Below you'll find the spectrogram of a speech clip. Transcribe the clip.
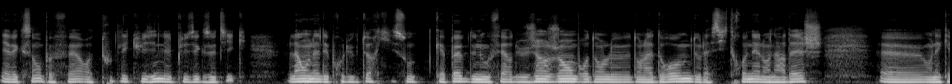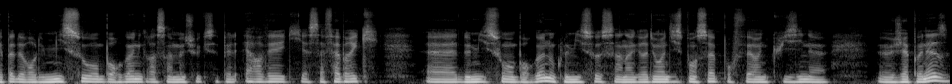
Et avec ça, on peut faire toutes les cuisines les plus exotiques. Là, on a des producteurs qui sont capables de nous faire du gingembre dans, le, dans la Drôme, de la citronnelle en Ardèche. Euh, on est capable d'avoir du miso en Bourgogne grâce à un monsieur qui s'appelle Hervé qui a sa fabrique euh, de miso en Bourgogne. Donc le miso, c'est un ingrédient indispensable pour faire une cuisine euh, japonaise.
